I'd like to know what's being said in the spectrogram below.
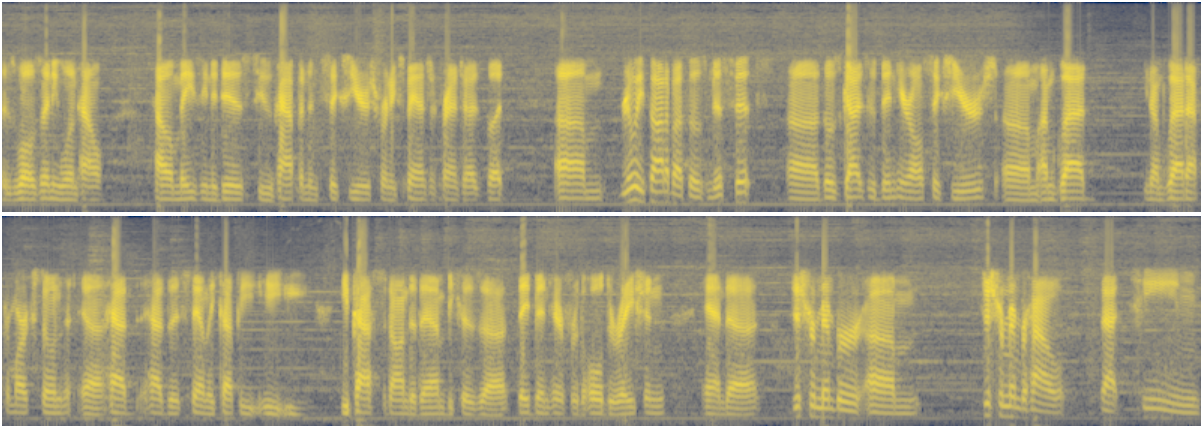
as well as anyone how how amazing it is to happen in six years for an expansion franchise. But um, really thought about those misfits uh, those guys who've been here all six years. Um, I'm glad you know I'm glad after Mark Stone uh, had had the Stanley Cup he, he he passed it on to them because uh, they've been here for the whole duration. And uh, just remember, um, just remember how that team,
